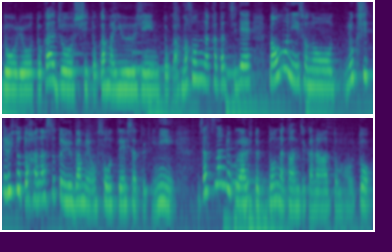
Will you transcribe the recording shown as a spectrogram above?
同僚とか上司とか、まあ、友人とか、まあ、そんな形で、まあ、主にそのよく知ってる人と話すという場面を想定した時に雑談力がある人ってどんな感じかなと思うと、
